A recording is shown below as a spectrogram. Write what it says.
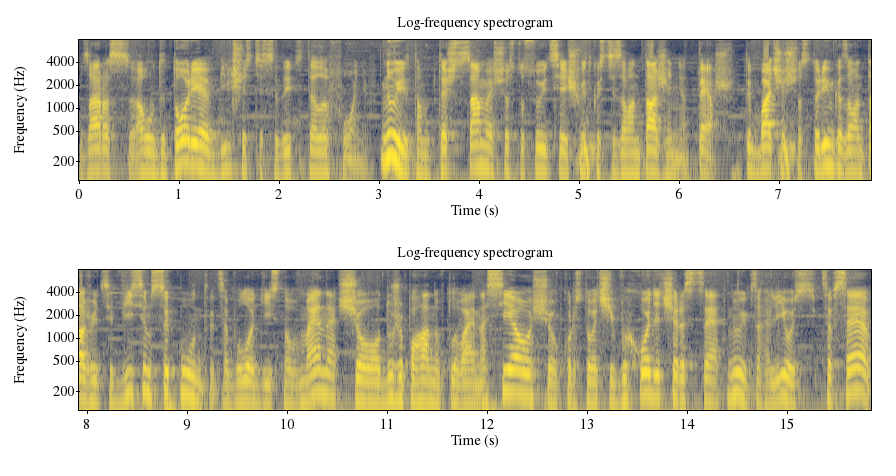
зараз аудиторія в більшості сидить з телефонів. Ну і там те ж саме, що стосується швидкості завантаження, теж ти бачиш, що сторінка завантажується 8 секунд. І це було дійсно в мене, що дуже погано впливає на SEO, що користувачі виходять через це. Ну і взагалі, ось це все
